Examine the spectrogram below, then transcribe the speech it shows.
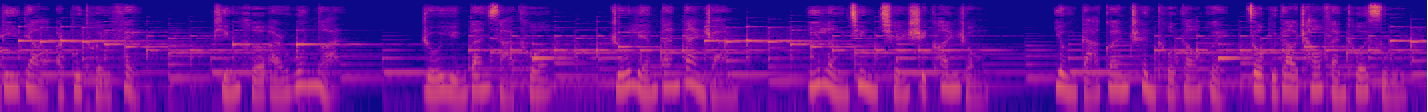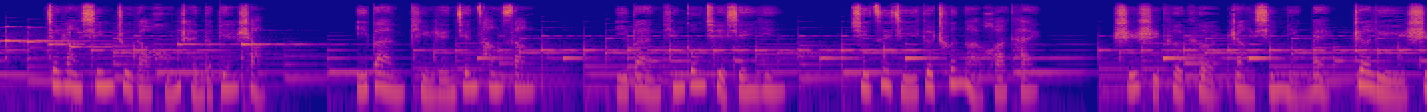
低调而不颓废，平和而温暖，如云般洒脱，如莲般淡然，以冷静诠释宽容，用达观衬托高贵。做不到超凡脱俗，就让心住到红尘的边上，一半品人间沧桑，一半听宫阙仙音，许自己一个春暖花开，时时刻刻让心明媚。这里是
